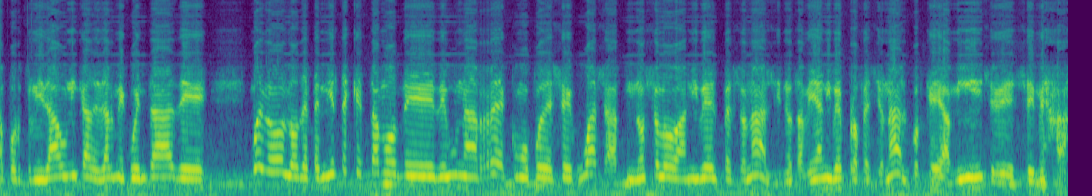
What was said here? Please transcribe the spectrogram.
oportunidad única de darme cuenta de bueno, los dependientes que estamos de, una red como puede ser WhatsApp, no solo a nivel personal, sino también a nivel profesional, porque a mí se me ha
